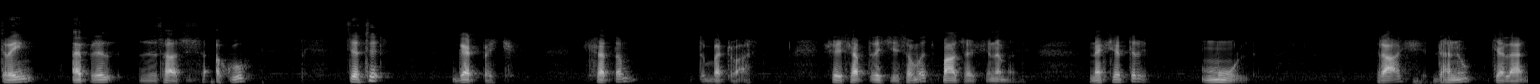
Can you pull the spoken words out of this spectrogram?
ترٛیٚیِم اپریل زٕ ساس اَکوُہ ژِتھٕر گٹپٔچ سَتم تہٕ بٹوار شیٚیہِ سَتتٕرٛشی سَمتھ پانٛژھ ساس شُنَمَتھ نَشتر موٗل راش دھنوٗ چلان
